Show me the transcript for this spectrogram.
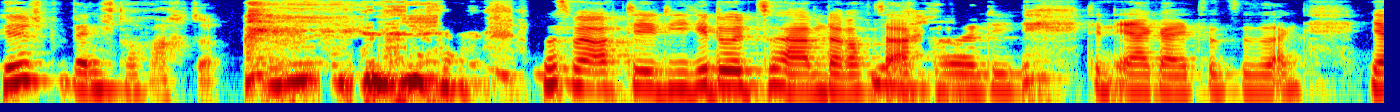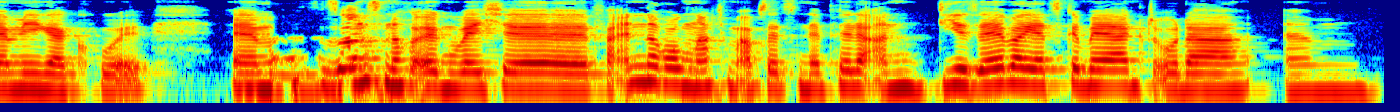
hilft, wenn ich darauf achte. Muss man auch die, die Geduld zu haben, darauf zu achten oder die, den Ehrgeiz sozusagen. Ja, mega cool. Ähm, ja. Hast du sonst noch irgendwelche Veränderungen nach dem Absetzen der Pille an dir selber jetzt gemerkt oder ähm,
